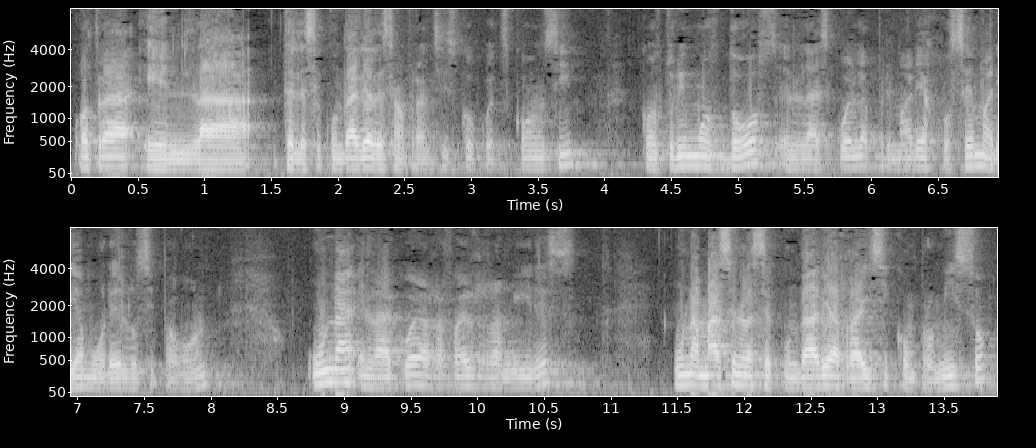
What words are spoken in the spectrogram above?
otra en la telesecundaria de San Francisco Cuetzconci. Construimos dos en la escuela primaria José María Morelos y Pavón, una en la escuela Rafael Ramírez, una más en la secundaria Raíz y Compromiso,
